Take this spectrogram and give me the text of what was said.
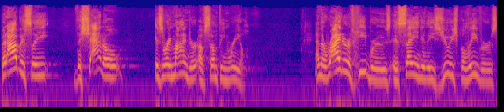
But obviously, the shadow is a reminder of something real. And the writer of Hebrews is saying to these Jewish believers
